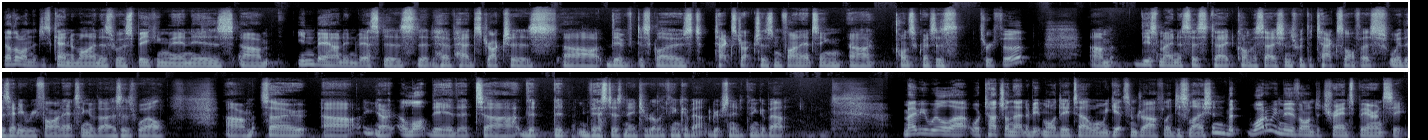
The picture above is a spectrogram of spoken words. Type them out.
The other one that just came to mind as we are speaking then is um, inbound investors that have had structures, uh, they've disclosed tax structures and financing uh, consequences through FIRB. Um, this may necessitate conversations with the tax office where there's any refinancing of those as well. Um, so, uh, you know, a lot there that, uh, that, that investors need to really think about, groups need to think about. Maybe we'll uh, we'll touch on that in a bit more detail when we get some draft legislation. But why don't we move on to transparency?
